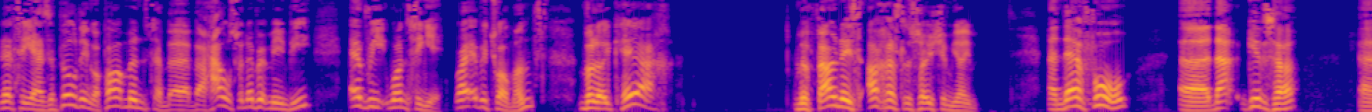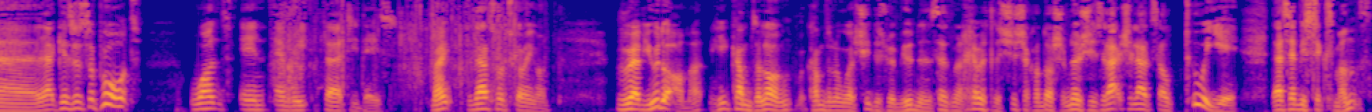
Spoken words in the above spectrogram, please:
let's say he has a building, apartments, a, a, house, whatever it may be, every once a year, right? Every 12 months. Mefarnes achas l'shoshim yom. And therefore, uh, that gives her, uh, that gives her support once in every 30 days. Right? So that's what's going on. Rabbi Yehuda Omar, he comes along, comes along with Shiddush Rabbi Yehuda and says, Mecheres l'shisha chadoshim. No, she's actually allowed to sell two a year. That's every six months.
